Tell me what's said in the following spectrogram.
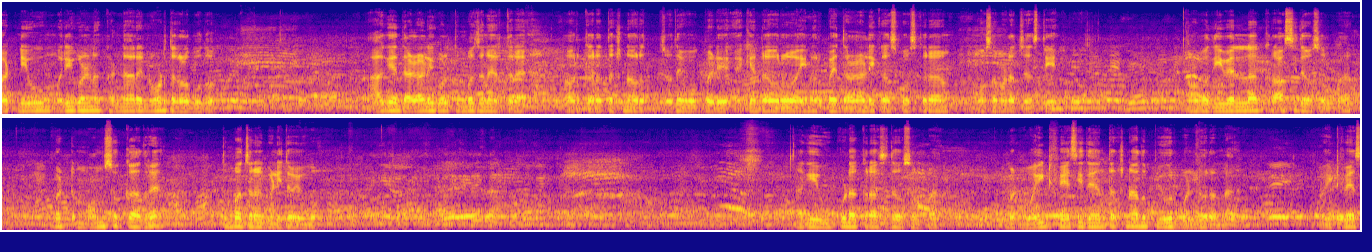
ಬಟ್ ನೀವು ಮರಿಗಳನ್ನ ಕಣ್ಣಾರೆ ನೋಡಿ ತಗೊಳ್ಬೋದು. ಹಾಗೆ ದಳ್ಳಾಳಿಗಳು ತುಂಬ ಜನ ಇರ್ತಾರೆ. ಅವ್ರು ಕರೆದ ತಕ್ಷಣ ಅವ್ರ ಜೊತೆ ಹೋಗಬೇಡಿ. ಯಾಕೆಂದರೆ ಅವರು ಐನೂರು ರೂಪಾಯಿ ದಳ್ಳಾಳಿ ಕಾಸ್ಗೋಸ್ಕರ ಮೋಸ ಮಾಡೋದು ಜಾಸ್ತಿ. ನೋಡ್ಬೋದು, ಇವೆಲ್ಲ ಕ್ರಾಸ್ ಇದ್ದಾವೆ ಸ್ವಲ್ಪ. ಬಟ್ ಮಾಂಸಕ್ಕಾದರೆ ತುಂಬ ಚೆನ್ನಾಗಿ ಬೆಳಿತಾವೆ ಇವು. ಹಾಗೆ ಇವು ಕೂಡ ಕ್ರಾಸ್ ಸ್ವಲ್ಪ. ಬಟ್ ವೈಟ್ ಫೇಸ್ ಇದೆ ಅಂದ ತಕ್ಷಣ ಅದು ಪ್ಯೂರ್ ಬಂಡೂರಲ್ಲ ವೈಟ್ ಫೇಸ್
